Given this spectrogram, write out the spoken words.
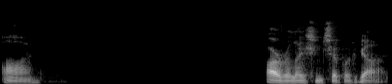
on our relationship with God.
